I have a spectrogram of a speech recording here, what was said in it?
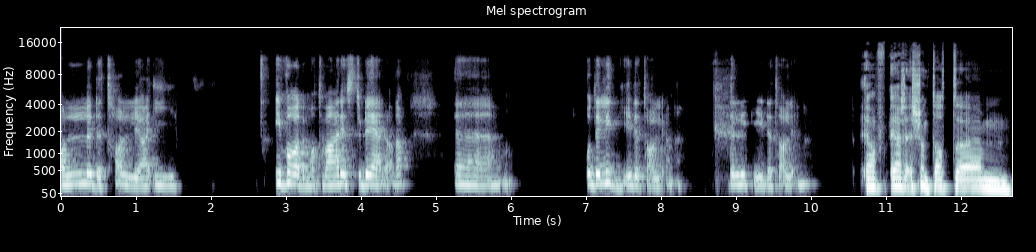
alle detaljer i, i hva det måtte være jeg studerer. Da. Uh, og det ligger i detaljene. Det ligger i detaljene. Jeg skjønte at um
